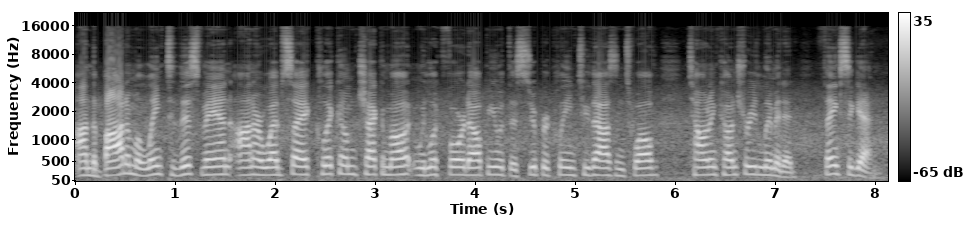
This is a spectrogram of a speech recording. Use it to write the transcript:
on the bottom, a link to this van on our website. Click them, check them out, and we look forward to helping you with this super clean 2012 Town & Country Limited. Thanks again.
